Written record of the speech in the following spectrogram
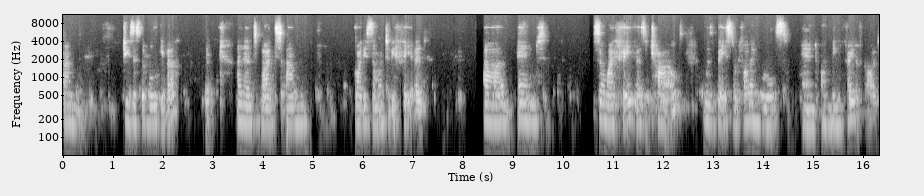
um, Jesus, the rule giver. I learned about um, God is someone to be feared, um, and so my faith as a child was based on following rules and on being afraid of God.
